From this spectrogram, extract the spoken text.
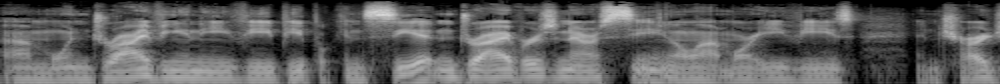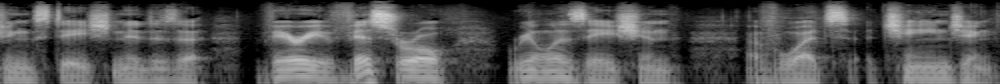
Um, when driving an EV, people can see it, and drivers are now seeing a lot more EVs and charging station. It is a very visceral realization of what's changing.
